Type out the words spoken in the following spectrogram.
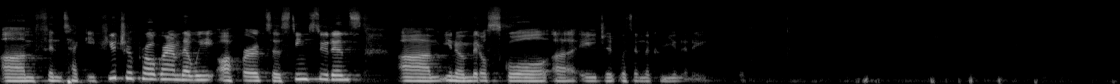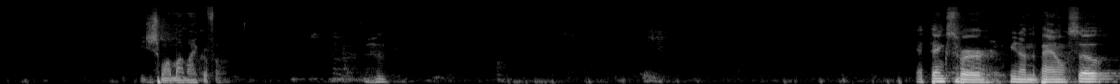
um, FinTechy Future program that we offer to STEAM students, um, you know, middle school uh, age within the community. You just want my microphone. Yeah, thanks for being on the panel. So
